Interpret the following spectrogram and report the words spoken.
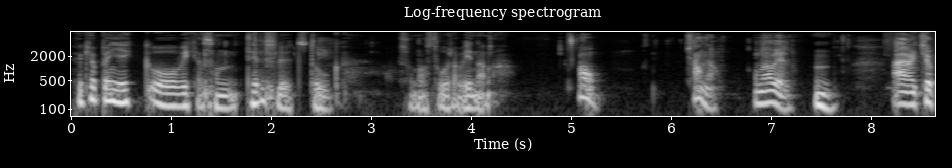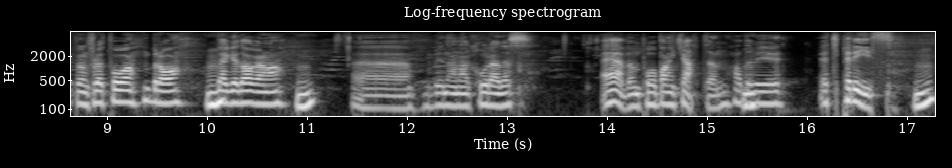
hur cupen gick och vilka som till slut stod som de stora vinnarna. Ja, kan jag. Om jag vill. Mm. Men kuppen flöt på bra bägge dagarna. Mm. Eh, vinnarna korades. Även på banketten hade vi ett pris. Mm.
